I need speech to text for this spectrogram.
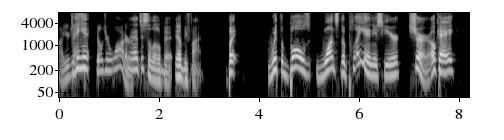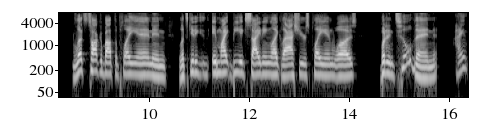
Oh, you just Dang it. build your water. Yeah, just a little bit. It'll be fine. But with the Bulls, once the play in is here, sure. Okay. Let's talk about the play in and let's get it. It might be exciting like last year's play in was. But until then, I.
